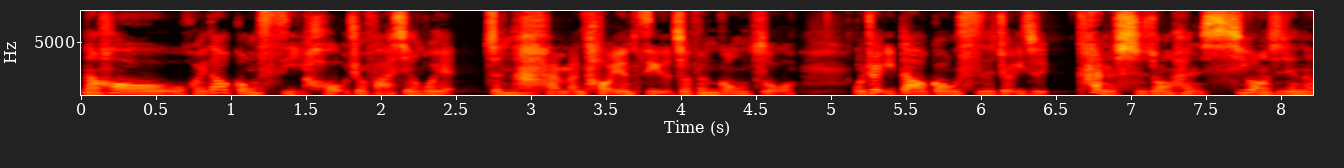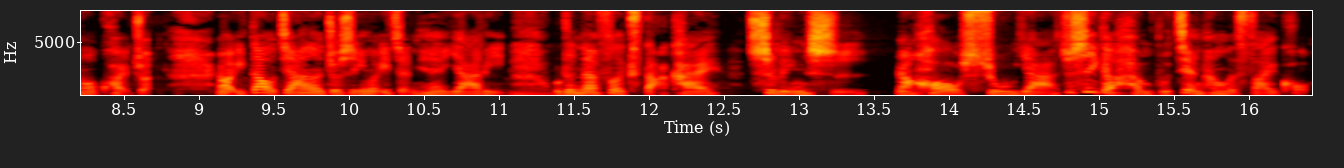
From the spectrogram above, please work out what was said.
然后我回到公司以后，就发现我也真的还蛮讨厌自己的这份工作。我就一到公司就一直看着时钟，很希望时间能够快转。然后一到家呢，就是因为一整天的压力，嗯、我就 Netflix 打开吃零食，然后舒压，就是一个很不健康的 cycle。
